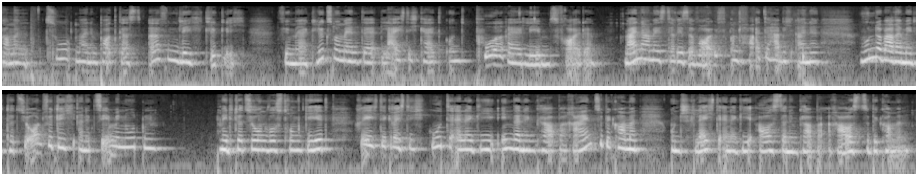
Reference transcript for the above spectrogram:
willkommen zu meinem Podcast Öffentlich Glücklich für mehr Glücksmomente, Leichtigkeit und pure Lebensfreude. Mein Name ist Theresa Wolf und heute habe ich eine wunderbare Meditation für dich, eine 10 Minuten Meditation, wo es darum geht, richtig, richtig gute Energie in deinen Körper reinzubekommen und schlechte Energie aus deinem Körper rauszubekommen.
